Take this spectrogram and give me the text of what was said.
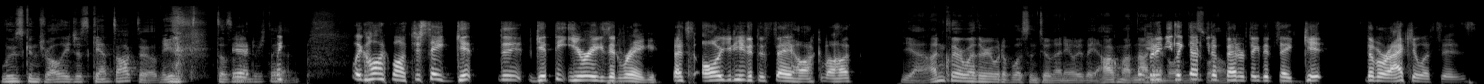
lose control. He just can't talk to him. He doesn't Yeah, understand. Like Hawkmoth, just say get the get the earrings and ring. That's all you needed to say, Hawkmoth. Yeah, unclear whether he would have listened to him anyway. But yeah, Hawkmoth not But I mean, handling like that's this a well. better thing than say get the miraculouses,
